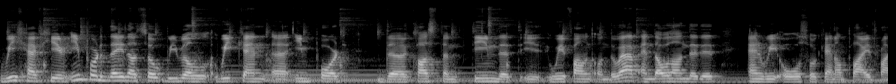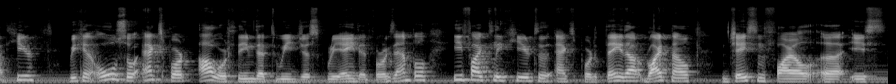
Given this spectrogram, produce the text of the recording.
we have here import data so we will we can uh, import the custom theme that we found on the web and downloaded it and we also can apply it right here. We can also export our theme that we just created. For example, if I click here to export data, right now JSON file uh, is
